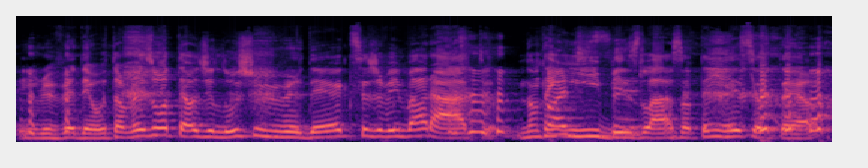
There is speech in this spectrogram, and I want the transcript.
em Riverdale. Talvez o hotel de luxo em Riverdale é que seja bem barato. Não tem Pode Ibis ser. lá, só tem esse hotel.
